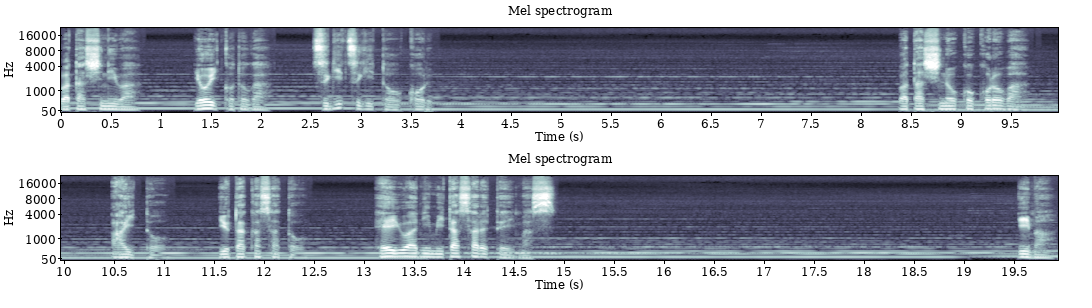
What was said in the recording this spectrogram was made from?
私には良いことが次々と起こる。私の心は愛と豊かさと平和に満たされています。今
